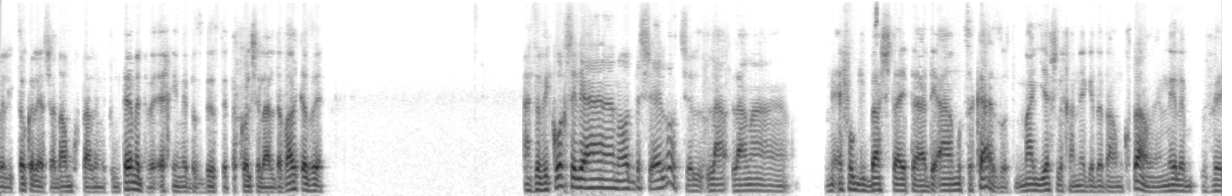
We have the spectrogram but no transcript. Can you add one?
ולצעוק עליה שהדר מוכתר היא מטומטמת, ואיך היא מבזבזת את הקול שלה על דבר כזה. אז הוויכוח שלי היה מאוד בשאלות של למה, מאיפה גיבשת את הדעה המוצקה הזאת, מה יש לך נגד הדר מוכתר, ו...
